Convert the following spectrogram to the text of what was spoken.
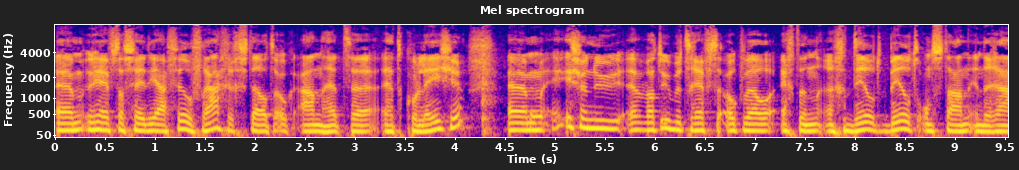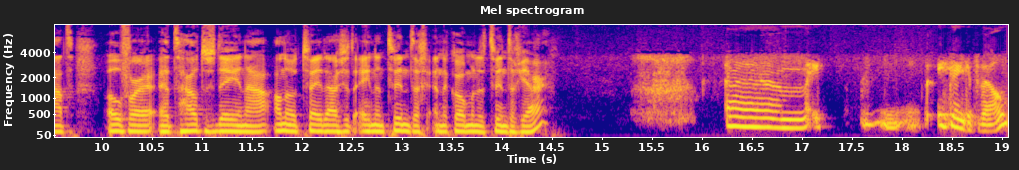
Um, u heeft als CDA veel vragen gesteld ook aan het, het college. Um, is er nu wat u betreft ook wel echt een, een gedeeld beeld ontstaan in de Raad over het Houtens DNA anno 2021 en de komende 20 jaar? Um, ik ik denk het wel.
